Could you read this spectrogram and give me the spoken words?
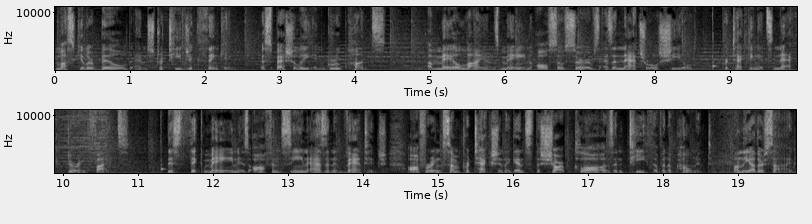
muscular build, and strategic thinking, especially in group hunts. A male lion's mane also serves as a natural shield, protecting its neck during fights. This thick mane is often seen as an advantage, offering some protection against the sharp claws and teeth of an opponent. On the other side,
